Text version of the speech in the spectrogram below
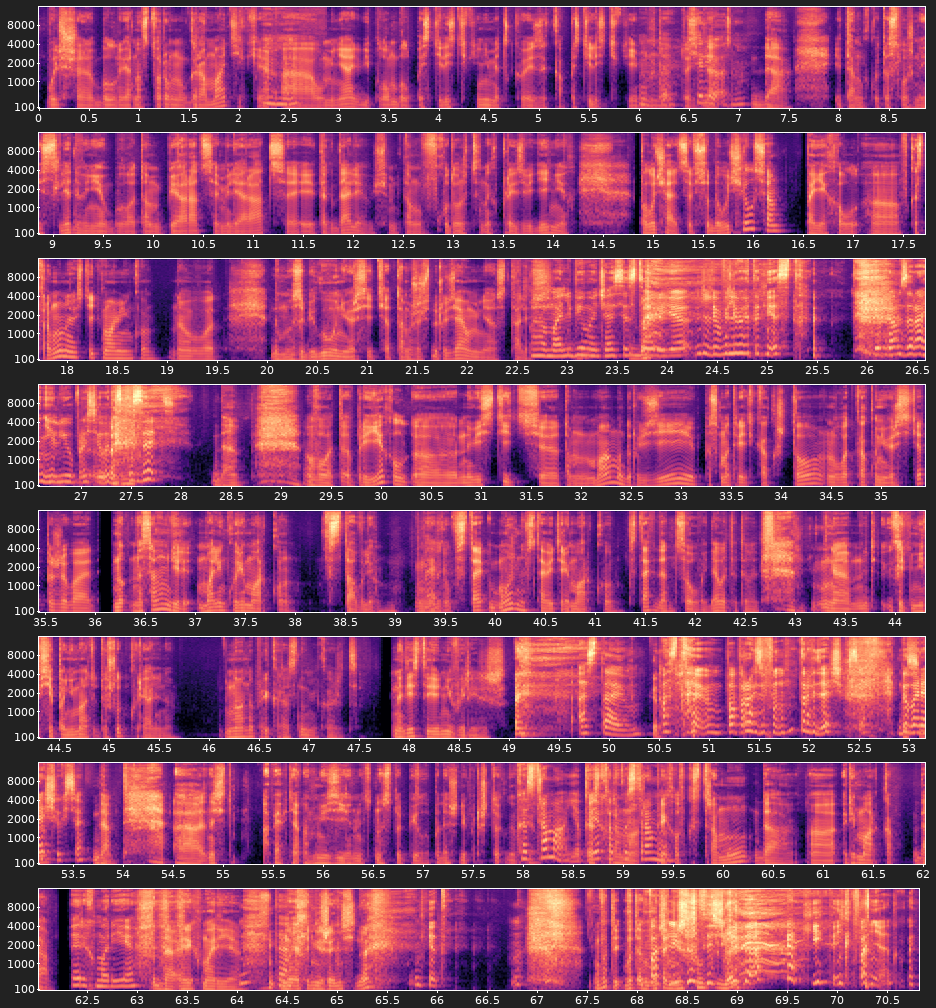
больше был, наверное, в сторону грамматики, Мгм. а у меня диплом был по стилистике немецкого языка, по стилистике Ух именно. ты, То есть, да, серьезно? да, и там какое-то сложное исследование было, там пиорация, мелиорация и так далее, в общем, там в художественных произведениях. Получается, все доучился, поехал э, в Кострому навестить маменьку, вот. Думаю, забегу в университет, там же друзья у меня остались. А, моя любимая часть истории. Я люблю это место. Я прям заранее Илью просила рассказать. Да, вот, э, приехал э, навестить э, там маму, друзей, посмотреть, как что, вот, как университет поживает. Но на самом деле маленькую ремарку вставлю. Так. Вста- Можно вставить ремарку? Вставь Донцовой, да, вот это вот. Э, Кстати, не все понимают эту шутку реально, но она прекрасна, мне кажется. Надеюсь, ты ее не вырежешь. Оставим. Оставим по просьбам трудящихся, говорящихся. Да. А, значит, опять амнезия на- наступила. Подожди, про что я говорю? Кострома. Я приехала в. Кострому. Приехал в Кострому, да. А, ремарка, да. Эрих Мария. Да, Эрих Мария. Но это не женщина. Нет. Вот, вот, вот они шутки, да, какие-то непонятные.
